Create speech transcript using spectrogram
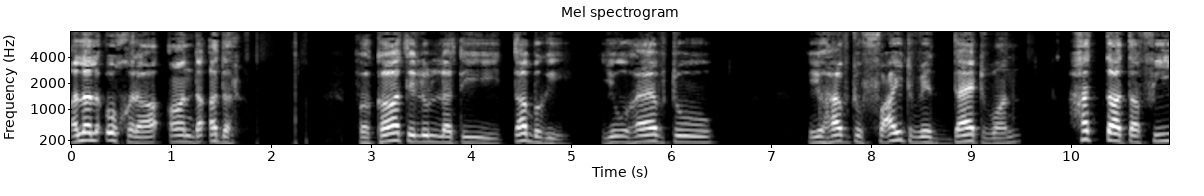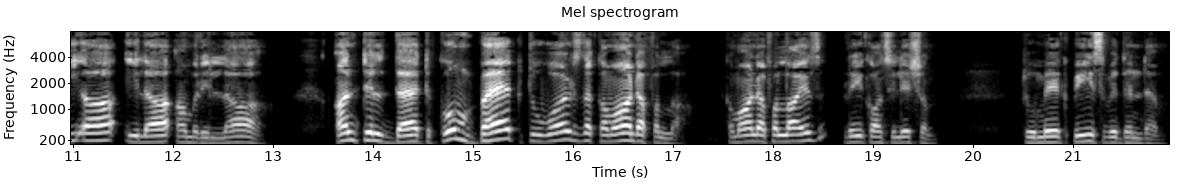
alal ukhra on the other. Fakatilullati tabgi you have to you have to fight with that one. Hatta tafi'a ila amrillah. Until that come back towards the command of Allah. Command of Allah is reconciliation. To make peace within them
